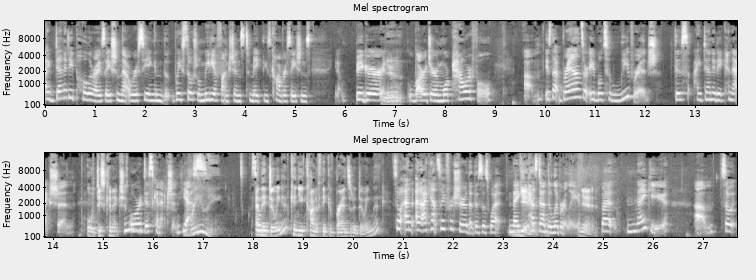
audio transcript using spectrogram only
identity polarization that we're seeing in the way social media functions to make these conversations, you know, bigger and Yeah. larger and more powerful, um, is that brands are able to leverage this identity connection Or disconnection. or disconnection. Yes. Really. So- and they're doing it. Can you kind of think of brands that are doing that? So, and, and I can't say for sure that this is what Nike Yeah. has done deliberately. Yeah. But Nike, um, so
